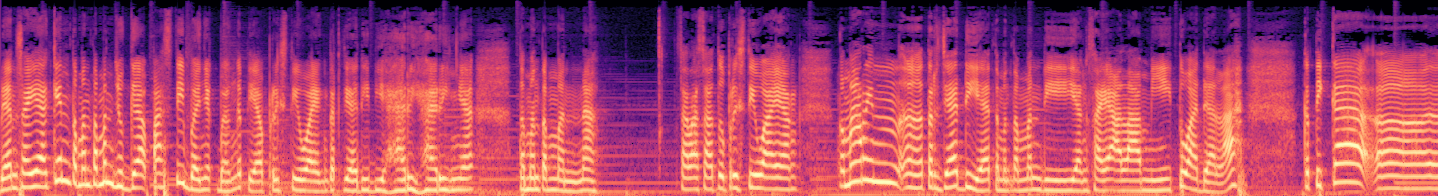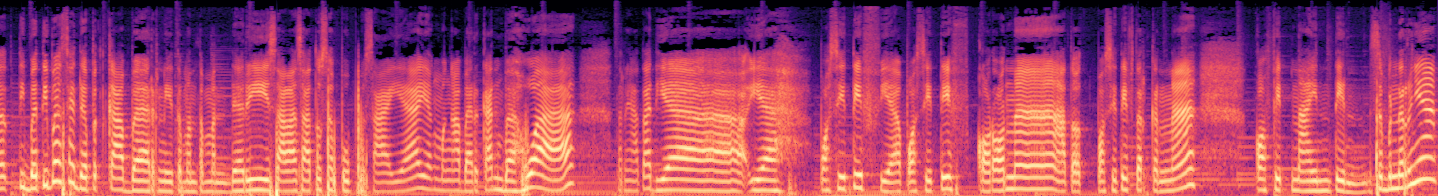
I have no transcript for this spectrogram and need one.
dan saya yakin teman-teman juga pasti banyak banget ya peristiwa yang terjadi di hari-harinya teman-teman. Nah, salah satu peristiwa yang kemarin uh, terjadi ya teman-teman di yang saya alami itu adalah ketika tiba tiba-tiba saya dapat kabar nih teman-teman dari salah satu sepupu saya yang mengabarkan bahwa ternyata dia ya positif ya positif corona atau positif terkena COVID-19. Sebenarnya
